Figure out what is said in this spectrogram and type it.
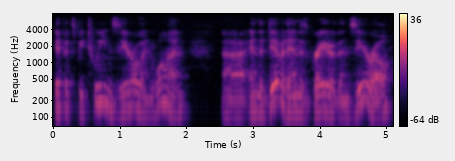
if it's between 0 and 1 uh, and the dividend is greater than 0,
